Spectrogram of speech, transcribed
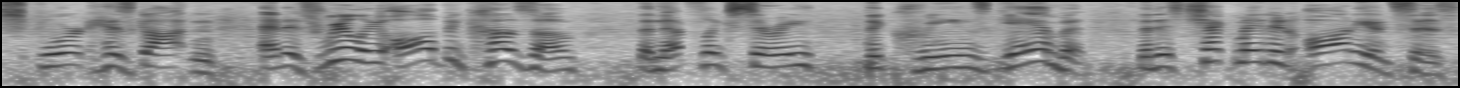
sport has gotten. And it's really all because of the Netflix series, The Queen's Gambit, that has checkmated audiences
